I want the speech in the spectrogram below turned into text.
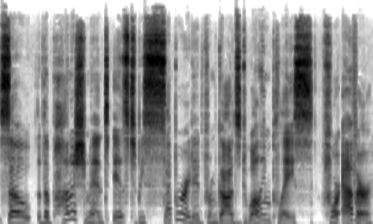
So the punishment is to be separated from God's dwelling place forever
